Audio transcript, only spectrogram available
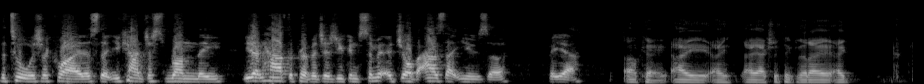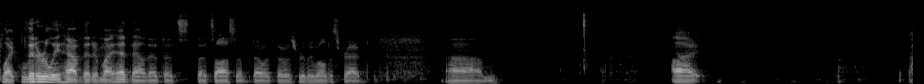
the tool was required is that you can't just run the you don't have the privileges. You can submit a job as that user. But yeah. Okay, I I, I actually think that I, I like literally have that in my head now. That that's that's awesome. That was, that was really well described. Um, I.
